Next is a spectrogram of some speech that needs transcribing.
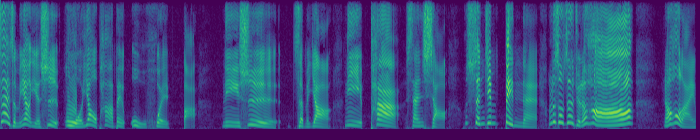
再怎么样也是我要怕被误会吧？你是怎么样？你怕三小？我神经病呢、我那时候真的觉得好，然后后来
